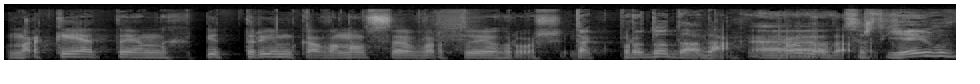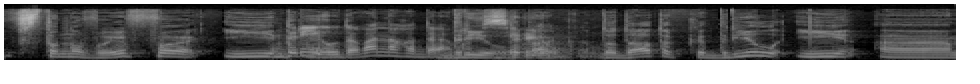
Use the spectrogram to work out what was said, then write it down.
маркетинг, підтримка, воно все вартує грошей. Так, про додаток. Да, про Е, додаток. Все ж я його встановив е, і Дріл, давай нагадаємо. Дріл, всім. так, додаток Дріл, і е,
